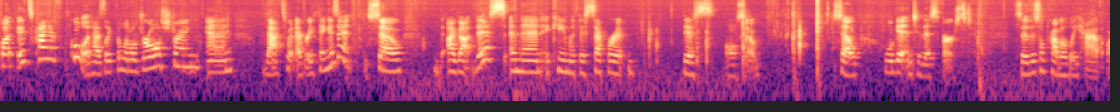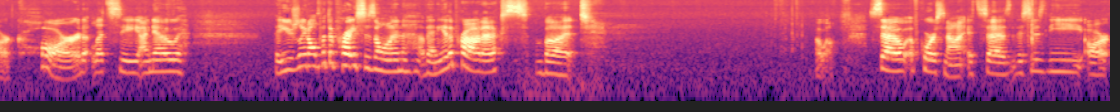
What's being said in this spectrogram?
But it's kind of cool. It has like the little drawstring and that's what everything is in. So I got this and then it came with a separate this also. So we'll get into this first. So this will probably have our card. Let's see. I know they usually don't put the prices on of any of the products, but oh well. So, of course not. It says, this is the our,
